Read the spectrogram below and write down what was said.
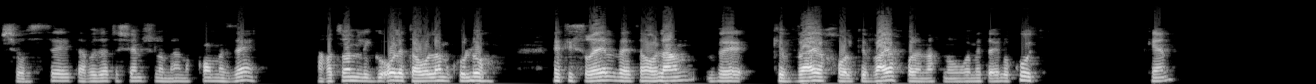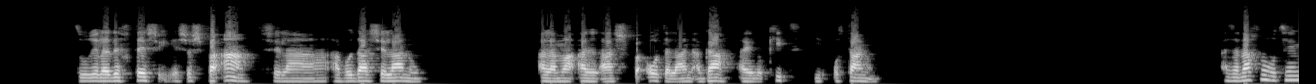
שעושה את עבודת השם שלו מהמקום הזה, הרצון לגאול את העולם כולו, את ישראל ואת העולם, וכביכול, כביכול אנחנו אומרים את האלוקות, כן? צור ילדך תשי, יש השפעה של העבודה שלנו. על ההשפעות, על ההנהגה האלוקית אותנו. אז אנחנו רוצים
